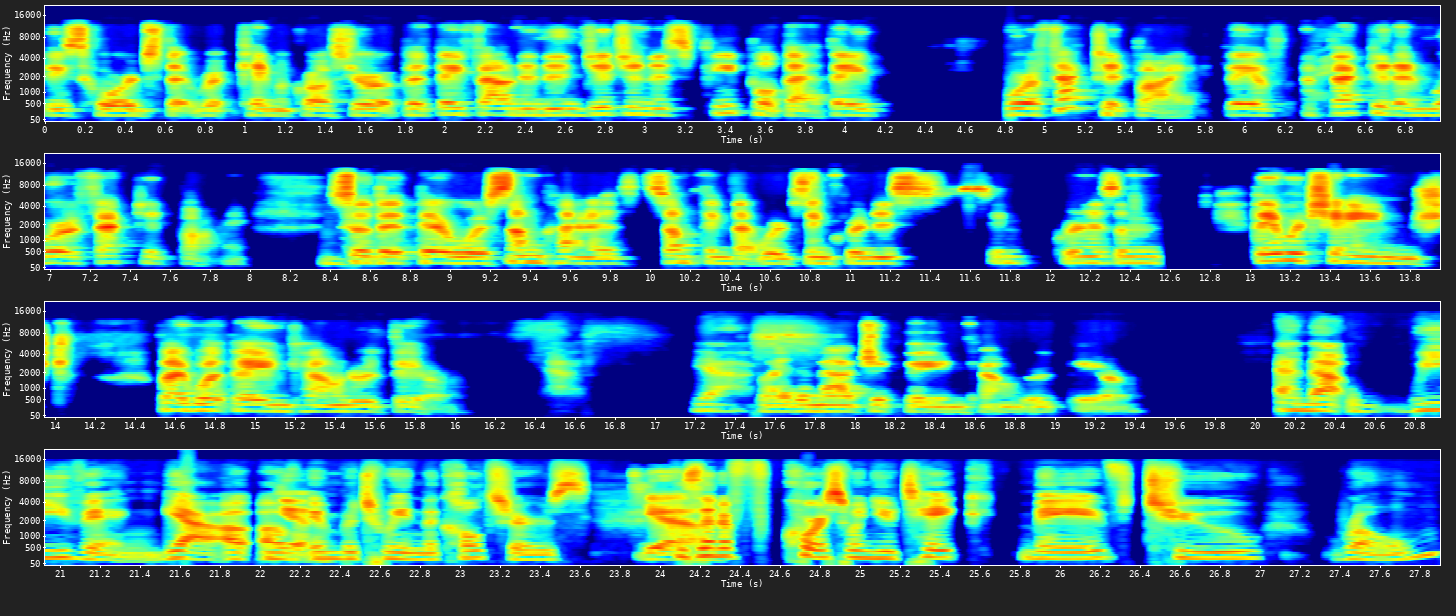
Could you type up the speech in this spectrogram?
these hordes that came across Europe, but they found an indigenous people that they were affected by they have affected and were affected by. Mm-hmm. so that there was some kind of something that word synchronous synchronism they were changed by what they encountered there. Yes. Yes. By the magic they encountered there. And that weaving yeah, of, yeah. in between the cultures. Yeah. because then of course when you take maeve to rome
